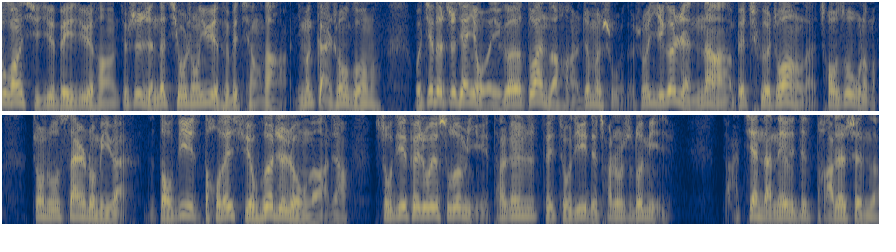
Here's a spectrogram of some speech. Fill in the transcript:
不光喜剧悲剧哈，就是人的求生欲特别强大。你们感受过吗？我记得之前有一个段子，好像这么说的：说一个人呐被车撞了，超速了嘛，撞出三十多米远，倒地倒在血泊之中啊！这样手机飞出去十多米，他跟飞手机得差出十多米去，啊，艰难的爬着身子，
